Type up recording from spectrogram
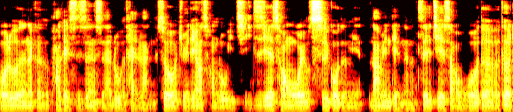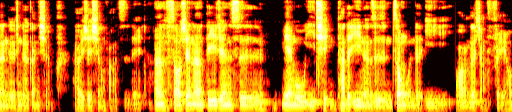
我录的那个 p o c k e t 真的实在录的太烂了，所以我决定要重录一集，直接从我有吃过的面拉面店呢，直接介绍我的个人的心得感想，还有一些想法之类的。嗯，首先呢，第一间是面屋一庆，它的“一”呢是中文的“一”，我好像在讲废话。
